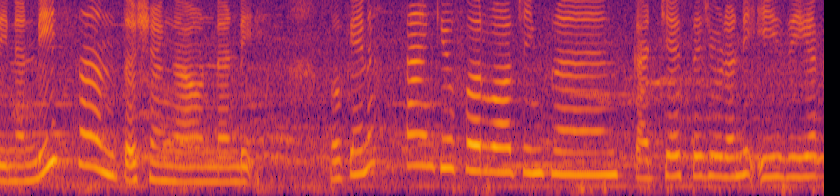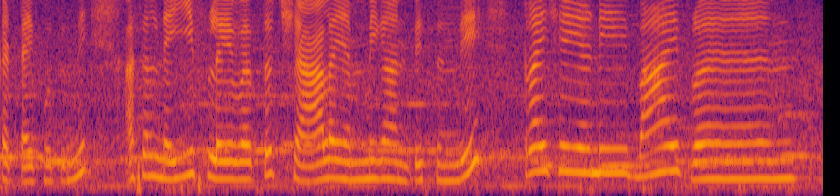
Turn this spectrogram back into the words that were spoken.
తినండి సంతోషంగా ఉండండి. ఓకేనా? Thank you for watching friends cut చేస్తే చూడండి ఈజీగా కట్ అయిపోతుంది. అసలు నెయ్యి ఫ్లేవర్తో చాలా ఎమ్మిగా అనిపిస్తుంది. ట్రై చేయండి. బాయ్ ఫ్రెండ్స్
